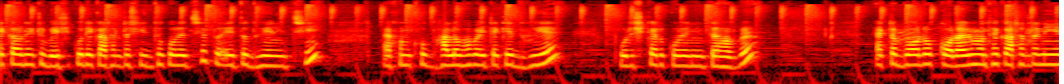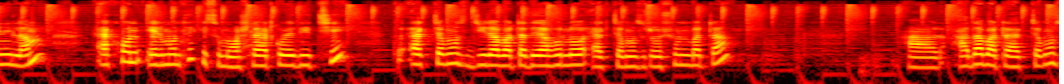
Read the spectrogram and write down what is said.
এ কারণে একটু বেশি করে কাঁঠালটা সিদ্ধ করেছে। তো এই তো ধুয়ে নিচ্ছি। এখন খুব ভালোভাবে এটাকে ধুয়ে পরিষ্কার করে নিতে হবে। একটা বড় কড়াইয়ের মধ্যে কাঁঠালটা নিয়ে নিলাম। এখন এর মধ্যে কিছু মশলা অ্যাড করে দিচ্ছি। তো এক চামচ জিরা বাটা দেওয়া হলো, এক চামচ রসুন বাটা আর আদা বাটা এক চামচ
